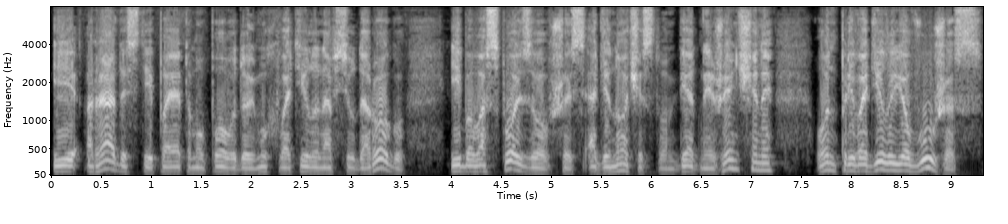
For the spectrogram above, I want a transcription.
и радости по этому поводу ему хватило на всю дорогу, ибо, воспользовавшись одиночеством бедной женщины, он приводил ее в ужас,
